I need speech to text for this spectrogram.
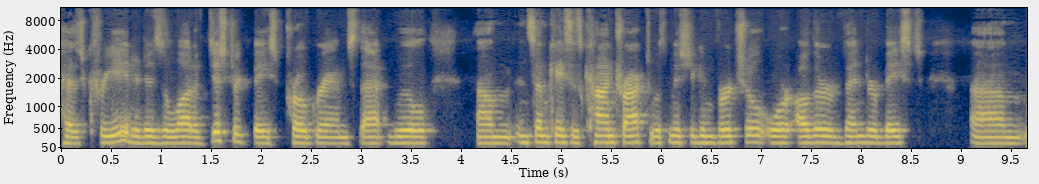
has created is a lot of district-based programs that will, um, in some cases, contract with Michigan Virtual or other vendor-based, um,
